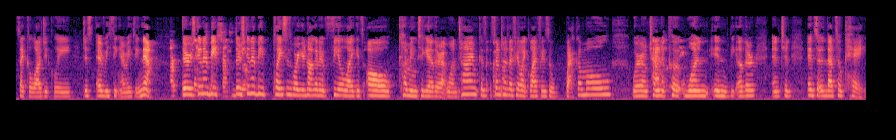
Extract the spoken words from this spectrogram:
psychologically, just everything, everything. Now, there's gonna be there's gonna be places where you're not gonna feel like it's all coming together at one time because uh-huh. sometimes uh-huh. I feel like life is a whack a mole where I'm trying Absolutely. to put one in the other and to and so that's okay.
